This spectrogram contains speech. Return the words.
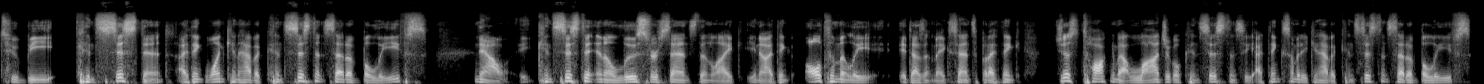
to be consistent. I think one can have a consistent set of beliefs. Now, consistent in a looser sense than like, you know, I think ultimately it doesn't make sense, but I think just talking about logical consistency, I think somebody can have a consistent set of beliefs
